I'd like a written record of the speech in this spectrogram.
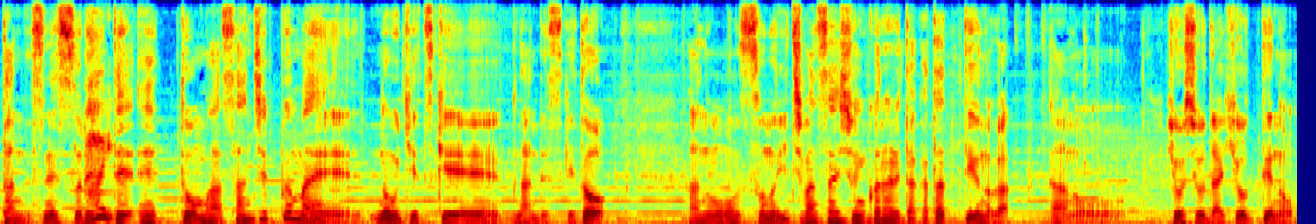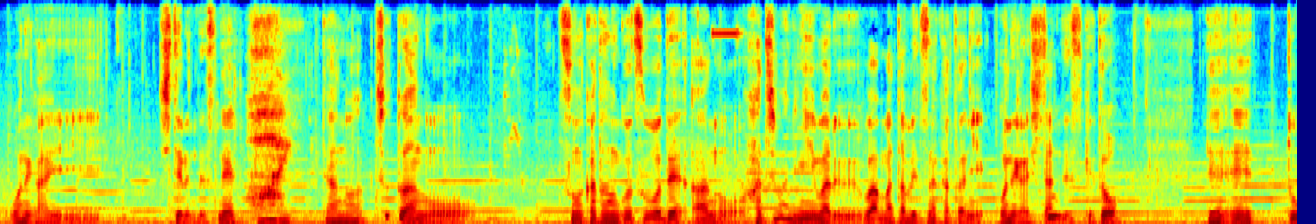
たんですね。それで、はい、えっとまあ、30分前の受付なんですけどあのその一番最初に来られた方っていうのがあの表彰代表っていうのをお願いしてるんですね。はい、であのちょっとあのその方のご都合であの8020はまた別な方にお願いしたんですけど、でえっと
